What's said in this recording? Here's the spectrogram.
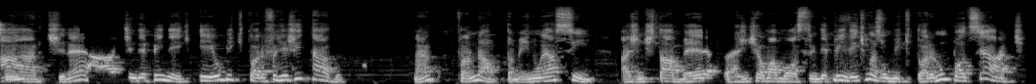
à Sim. arte, né? À arte independente. E o mictório foi rejeitado. Né? Falando, não, também não é assim. A gente está aberto, a gente é uma amostra independente, mas um mictório não pode ser arte.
